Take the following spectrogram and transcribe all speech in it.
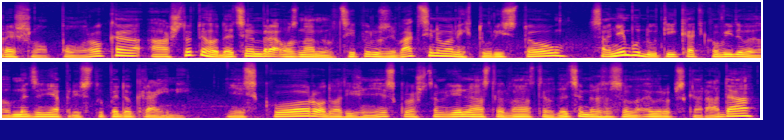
Prešlo pol roka a 4. decembra oznámil Cyprus, že vakcinovaných turistov sa nebudú týkať covidové obmedzenia pri vstupe do krajiny. Neskôr, o dva týždne neskôr, 11. a 12. decembra zasadla Európska rada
